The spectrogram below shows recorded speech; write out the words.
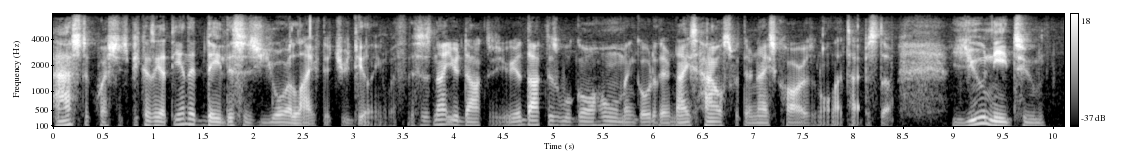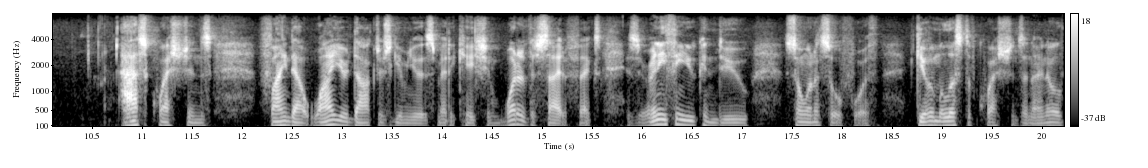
ask the questions because at the end of the day, this is your life that you're dealing with. This is not your doctors. Your doctors will go home and go to their nice house with their nice cars and all that type of stuff. You need to ask questions, find out why your doctor's giving you this medication, what are the side effects, is there anything you can do, so on and so forth give them a list of questions. And I know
